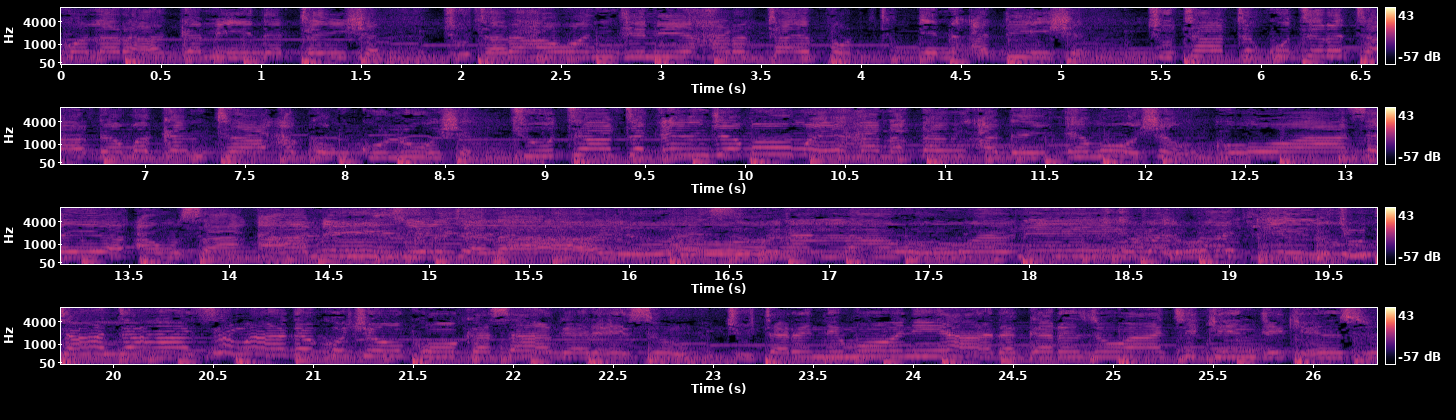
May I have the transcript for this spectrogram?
kwalara gami da tension. Cutar hawan jini har typhoid in addition. Cuta ta kuturta da makanta a conclusion. Cuta ta kanjamo mai hana dan adam emotion. Kowa sai ya amsa amin zul kasa gare su, cutar nimoniya da garzuwa cikin jikinsu,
